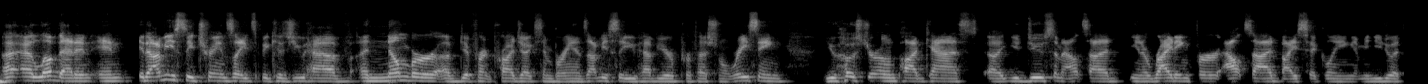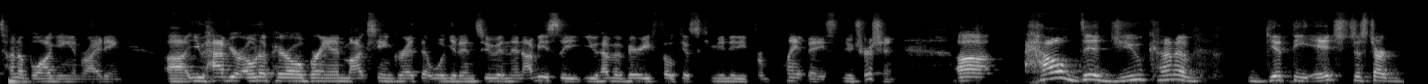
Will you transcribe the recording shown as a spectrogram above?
I, love that, and and it obviously translates because you have a number of different projects and brands. Obviously, you have your professional racing, you host your own podcast uh, you do some outside you know writing for outside bicycling. I mean you do a ton of blogging and writing. Uh, you have your own apparel brand moxie and grit that we'll get into. And then obviously you have a very focused community for plant-based nutrition. Uh, how did you kind of get the itch to start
